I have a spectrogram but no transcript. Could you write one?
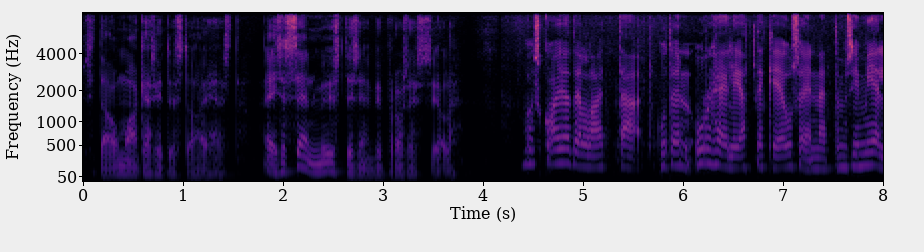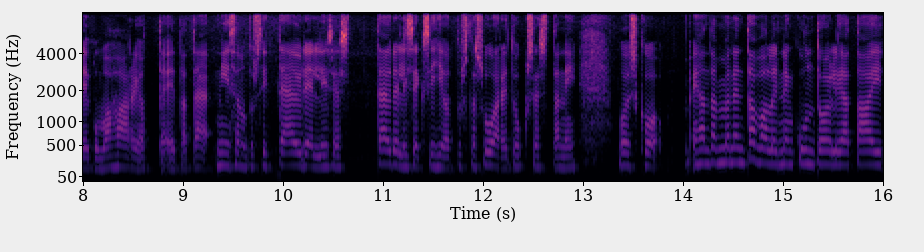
sitä omaa käsitystä aiheesta. Ei se sen mystisempi prosessi ole. Voisiko ajatella, että kuten urheilijat tekee usein näitä tämmöisiä mielikuvaharjoitteita, niin sanotusti täydelliseksi hiotusta suorituksesta, niin voisiko ihan tämmöinen tavallinen kuntoilija tai,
